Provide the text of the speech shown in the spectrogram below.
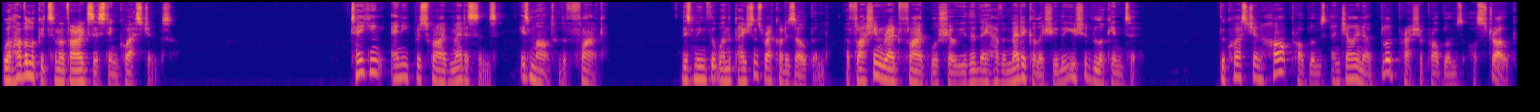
we'll have a look at some of our existing questions. Taking any prescribed medicines is marked with a flag. This means that when the patient's record is opened, a flashing red flag will show you that they have a medical issue that you should look into. The question heart problems, angina, blood pressure problems, or stroke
